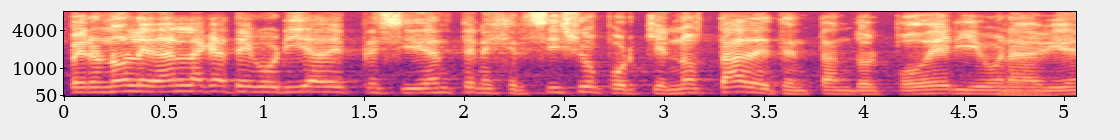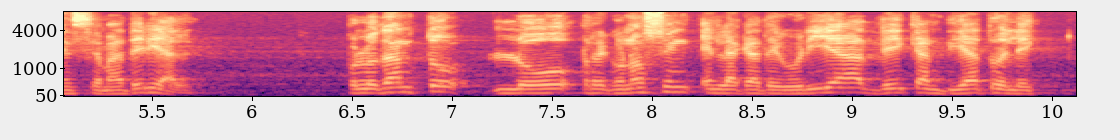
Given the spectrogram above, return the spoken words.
pero no le dan la categoría de presidente en ejercicio porque no está detentando el poder y una evidencia material. Por lo tanto, lo reconocen en la categoría de candidato electo.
